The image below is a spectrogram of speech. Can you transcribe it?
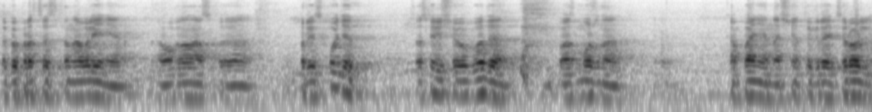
такой процесс становления у ГЛОНАСС э, происходит. Со следующего года, возможно, компания начнет играть роль,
